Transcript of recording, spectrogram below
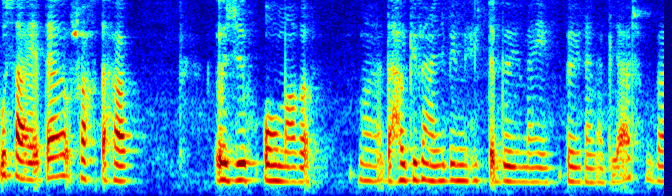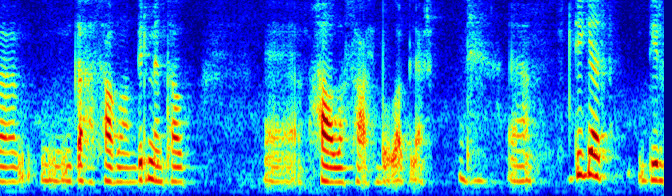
Bu sayədə uşaq daha özü olmağı, daha güvənli bir mühitdə böyüməyi öyrənə bilər və daha sağlam bir mental hala sahib ola bilər. Digər bir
